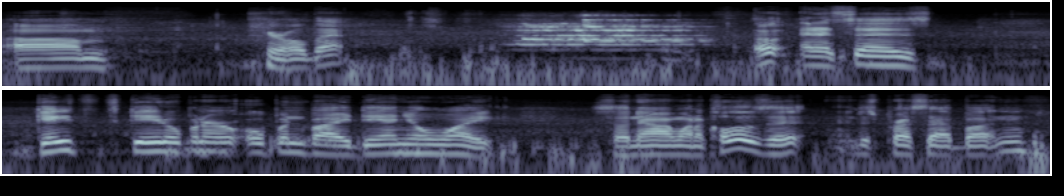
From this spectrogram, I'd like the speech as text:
Um, here, hold that. Oh, and it says gate gate opener opened by Daniel White. So now I want to close it. I just press that button.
